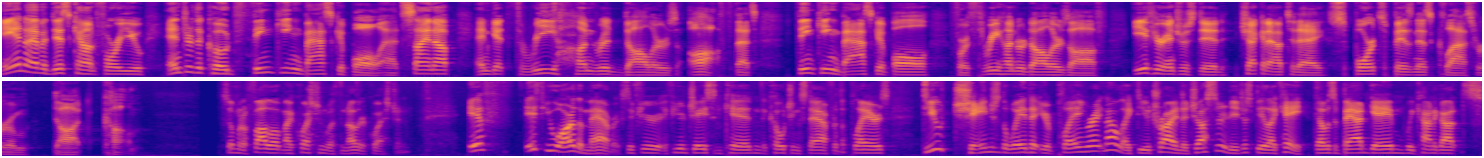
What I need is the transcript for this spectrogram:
and I have a discount for you. Enter the code Thinking Basketball at sign up and get $300 off. That's Thinking Basketball for $300 off. If you're interested, check it out today, sportsbusinessclassroom.com. So I'm going to follow up my question with another question. If if you are the Mavericks, if you're if you're Jason Kidd and the coaching staff or the players, do you change the way that you're playing right now? Like, do you try and adjust it, or do you just be like, "Hey, that was a bad game. We kind of got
